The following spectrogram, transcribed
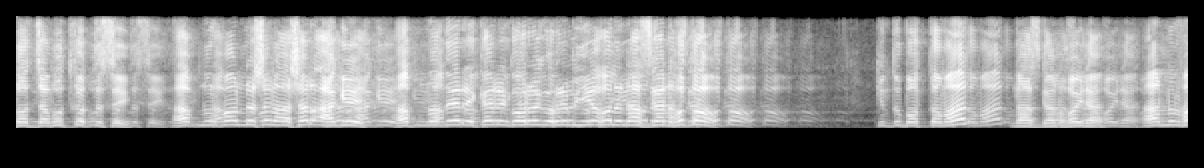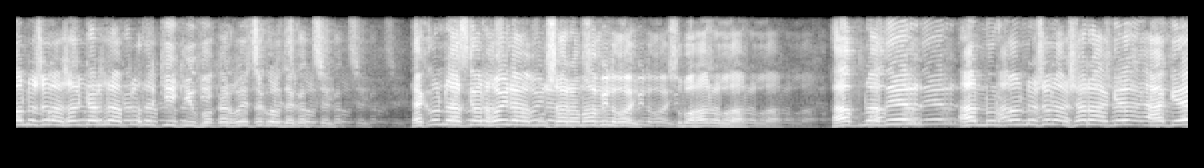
লজ্জাবোধ করতেছে। আপনার ফাউন্ডেশন আসার আগে আপনাদের এখানে ঘরে ঘরে বিয়ে হলে নাচ গান হতো? কিন্তু বর্তমান নাচ গান হয় না। আন্নুর ফাউন্ডেশন আসার কারণে আপনাদের কি কি উপকার হয়েছে বলে দেখাচ্ছি। এখন নাচ গান হয় না মুশারা মাহফিল হয়। সুবহানাল্লাহ। আপনাদের আন্নুর ফাউন্ডেশন আসার আগে আগে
